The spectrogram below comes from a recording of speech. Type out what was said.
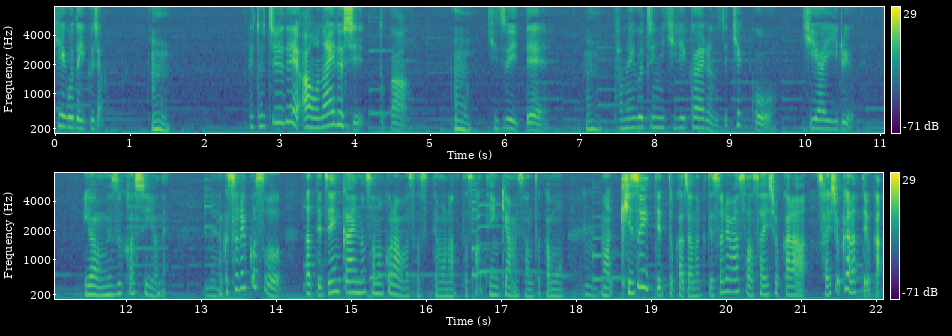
敬語で行くじゃん。うんで途中であ同い年とかうん。気づいてうん。タメ口に切り替えるのって結構気合いいるよいや難しいよね。ね。ねなんかそれこそだって前回のそのコラボさせてもらったさ天気雨さんとかも、うん。まあ、気づいてとかじゃなくてそれはさ最初から最初からっていうか、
